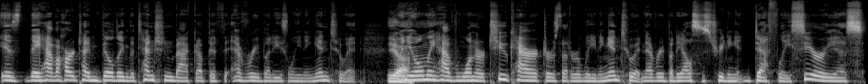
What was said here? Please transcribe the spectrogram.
Is they have a hard time building the tension back up if everybody's leaning into it. Yeah. When you only have one or two characters that are leaning into it and everybody else is treating it deathly serious,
